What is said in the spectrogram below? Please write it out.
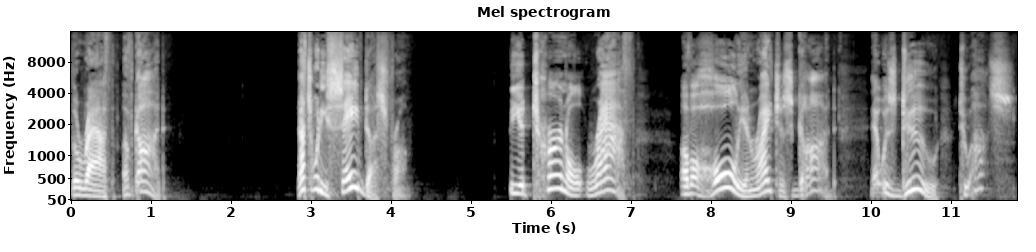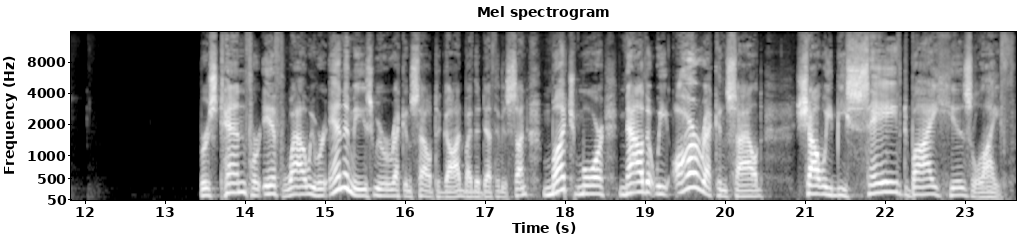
the wrath of God. That's what he saved us from the eternal wrath of a holy and righteous God that was due to us. Verse 10 For if while we were enemies we were reconciled to God by the death of his Son, much more now that we are reconciled, shall we be saved by his life.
